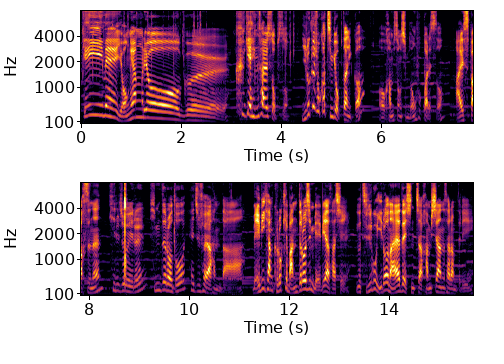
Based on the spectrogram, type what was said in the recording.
게임의 영향력을 크게 행사할 수 없어. 이렇게 족같은 게 없다니까? 어 감수성 지금 너무 폭발했어. 아이스박스는 킬조이를 힘들어도 해주셔야 한다. 맵이 그냥 그렇게 만들어진 맵이야 사실. 이거 들고 일어나야 돼 진짜 감시하는 사람들이.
